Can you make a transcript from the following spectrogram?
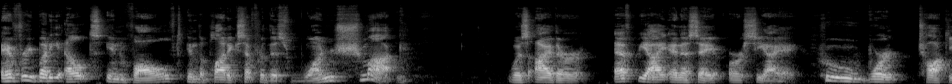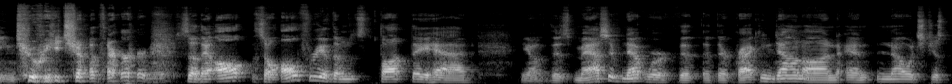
everybody else involved in the plot except for this one schmuck was either FBI, NSA, or CIA, who weren't talking to each other. So they all, so all three of them thought they had, you know, this massive network that, that they're cracking down on, and no, it's just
